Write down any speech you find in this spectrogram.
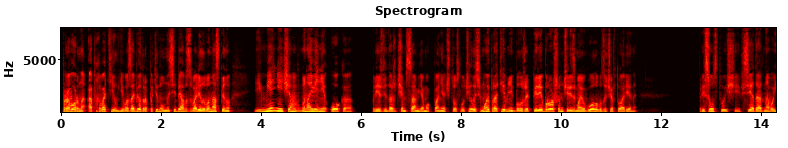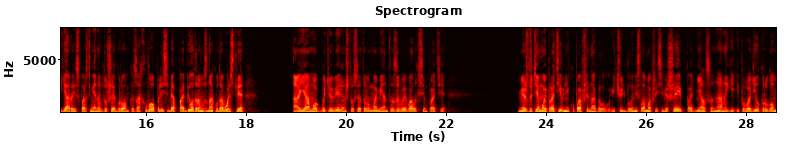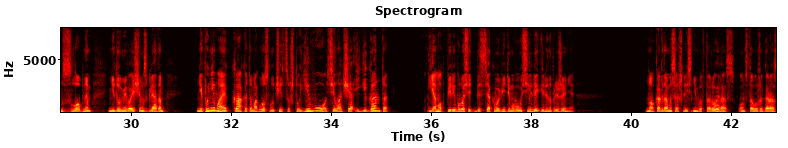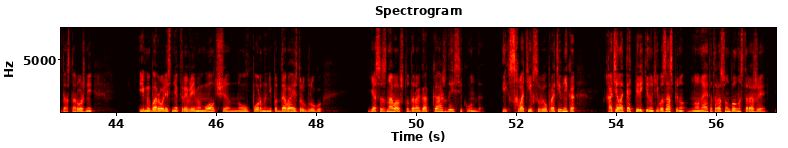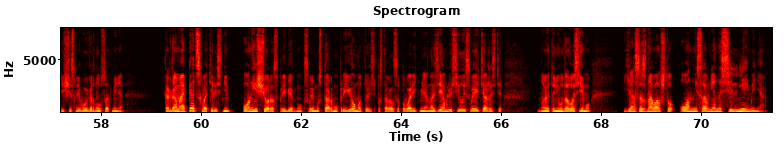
проворно обхватил его за бедра, потянул на себя, взвалил его на спину и менее чем в мгновение ока Прежде даже чем сам я мог понять, что случилось, мой противник был уже переброшен через мою голову за черту арены. Присутствующие, все до одного ярые спортсмены в душе громко захлопали себя по бедрам в знак удовольствия, а я мог быть уверен, что с этого момента завоевал их симпатии. Между тем мой противник, упавший на голову и чуть было не сломавший себе шеи, поднялся на ноги и поводил кругом злобным, недоумевающим взглядом, не понимая, как это могло случиться, что его, силача и гиганта — я мог перебросить без всякого видимого усилия или напряжения. Но когда мы сошли с ним во второй раз, он стал уже гораздо осторожней, и мы боролись некоторое время молча, но упорно не поддаваясь друг другу. Я сознавал, что дорога каждая секунда, и, схватив своего противника, хотел опять перекинуть его за спину, но на этот раз он был настороже и счастливо увернулся от меня. Когда мы опять схватились с ним, он еще раз прибегнул к своему старому приему, то есть постарался повалить меня на землю силой своей тяжести, но это не удалось ему. Я осознавал, что он несравненно сильнее меня,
